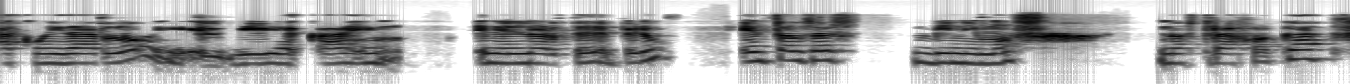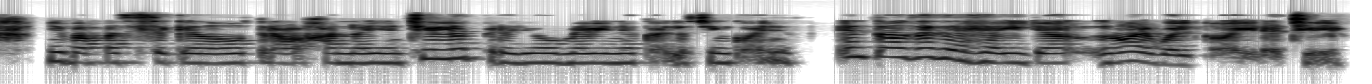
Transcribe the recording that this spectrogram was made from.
a, cuidarlo y él vivía acá en, en el norte de Perú. Entonces vinimos nos trajo acá. Mi papá sí se quedó trabajando ahí en Chile, pero yo me vine acá a los cinco años. Entonces, desde ahí yo no he vuelto a ir a Chile.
